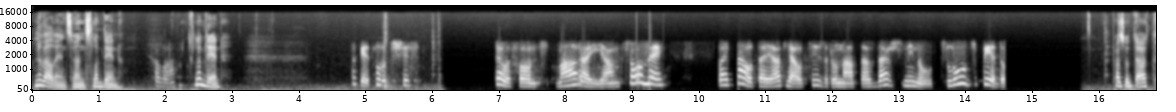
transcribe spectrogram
Nu, vēl viens zvans. Labdien! Halo. Labdien! Sakiet, lūdzu, šis telefons Mārai Jansonei vai tautai atļauts izrunāt tās dažas minūtes. Lūdzu, piedod. Pazudāt.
